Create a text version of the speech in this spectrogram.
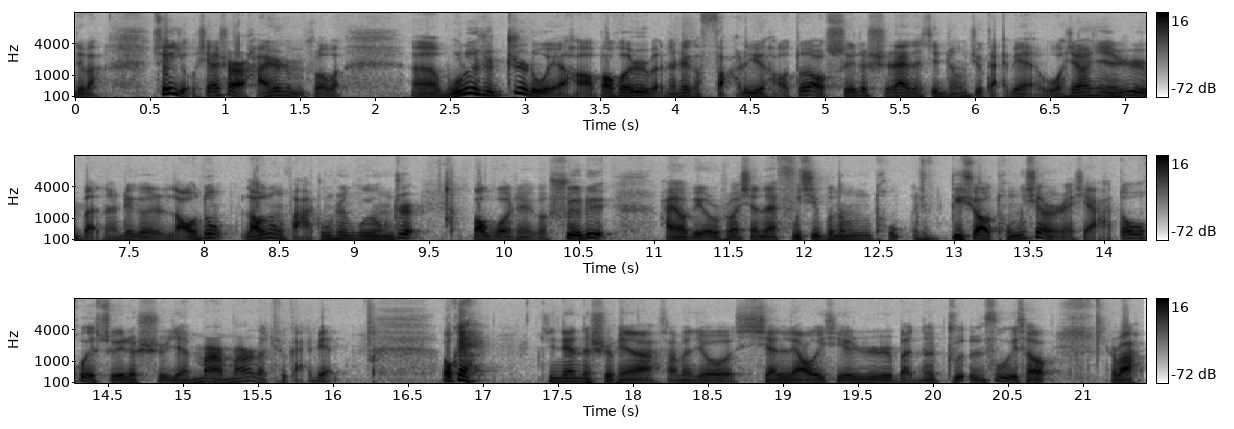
对吧？所以有些事儿还是这么说吧，呃，无论是制度也好，包括日本的这个法律也好，都要随着时代的进程去改变。我相信日本的这个劳动劳动法、终身雇佣制，包括这个税率，还有比如说现在夫妻不能同，必须要同姓这些啊，都会随着时间慢慢的去改变。OK，今天的视频啊，咱们就闲聊一些日本的准富裕层，是吧？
